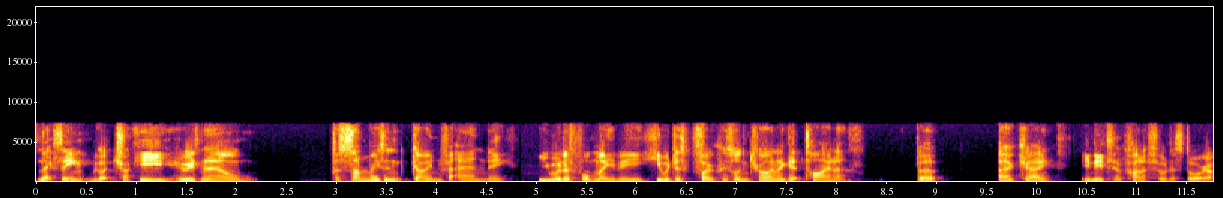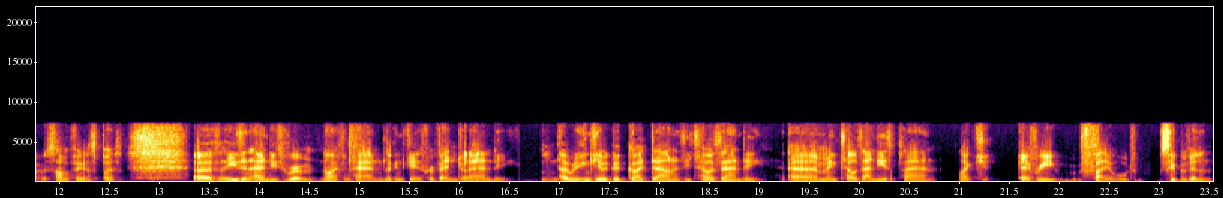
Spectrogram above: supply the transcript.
Next scene, we've got Chucky, who is now, for some reason, going for Andy. You would have thought maybe he would just focus on trying to get Tyler, but okay, you need to kind of fill the story up with something, I suppose. Uh, so he's in Andy's room, knife in hand, looking to get his revenge on Andy. Nobody can keep a good guy down, as he tells Andy. Um, and tells Andy his plan, like every failed supervillain.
